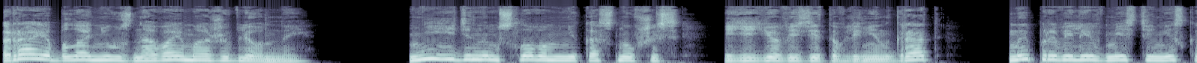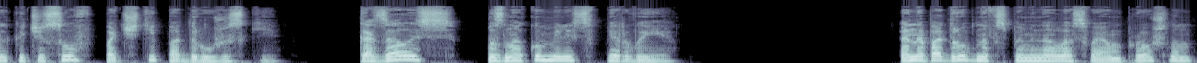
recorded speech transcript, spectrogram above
Рая была неузнаваемо оживленной. Ни единым словом не коснувшись ее визита в Ленинград, мы провели вместе несколько часов почти по-дружески. Казалось, познакомились впервые. Она подробно вспоминала о своем прошлом.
